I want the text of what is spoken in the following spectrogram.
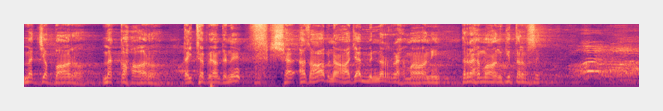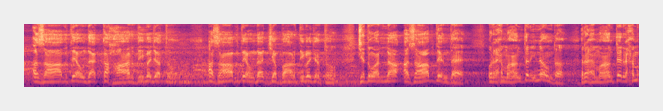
मैं जब्बार हाँ मैं कहार हाँ तो इतने पे आते ने अजाब ना आ जाए मिनर रहमान ही रहमान की तरफ़ से। अजाब तो आता कहार की वजह तो अजाब तो आता जबार की वजह तो। जो अल्लाह अजाब देता है रहमान तो नहीं ना आता रहमान तो रहम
